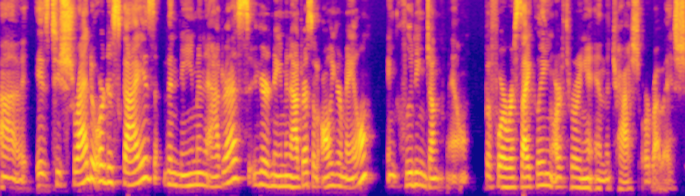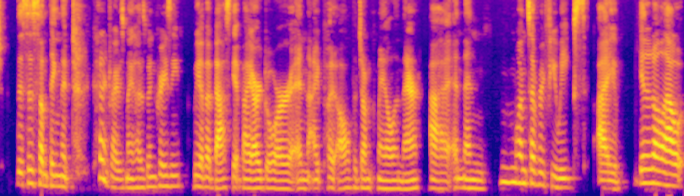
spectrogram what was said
uh, is to shred or disguise the name and address, your name and address on all your mail, including junk mail, before recycling or throwing it in the trash or rubbish. this is something that kind of drives my husband crazy. We have a basket by our door, and I put all the junk mail in there. Uh, and then once every few weeks, I get it all out.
